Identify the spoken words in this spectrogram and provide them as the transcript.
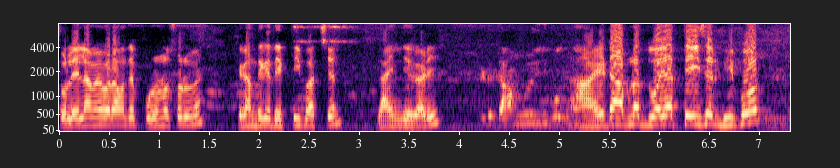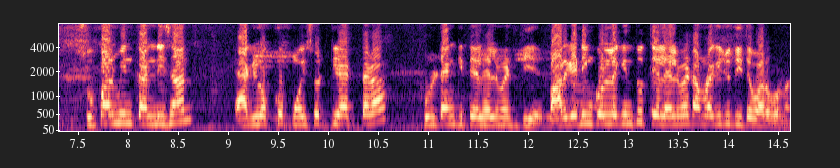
চলে এলাম এবার আমাদের পুরনো শোরুমে। এখান থেকে দেখতেই পাচ্ছেন লাইন দিয়ে গাড়ি। হ্যাঁ এটা আপনার দু হাজার তেইশের ভিফোর সুপার মিন কন্ডিশন এক লক্ষ পঁয়ষট্টি হাজার টাকা ফুল ট্যাঙ্কি তেল হেলমেট দিয়ে। বার্গেটিং করলে কিন্তু তেল হেলমেট আমরা কিছু দিতে পারব না।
